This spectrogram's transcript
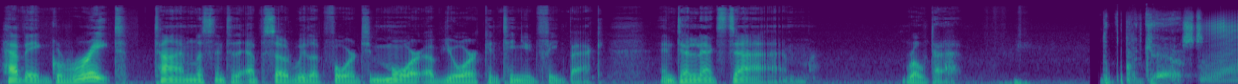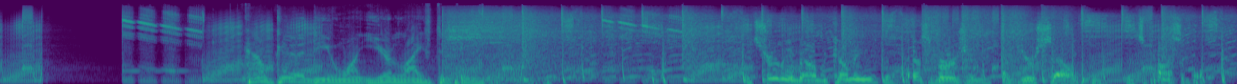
Have a great time listening to the episode. We look forward to more of your continued feedback. Until next time, roll tide. The podcast. How good do you want your life to be? It's truly about becoming the best version of yourself that's possible.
